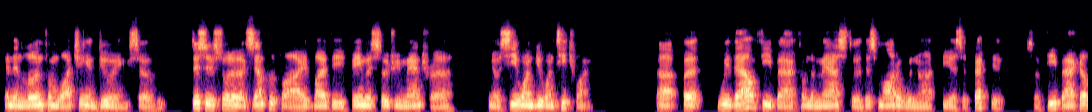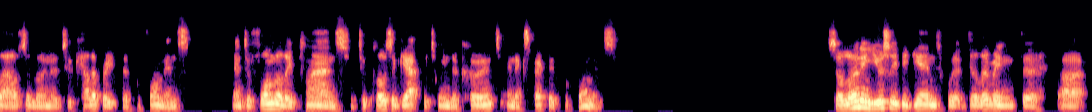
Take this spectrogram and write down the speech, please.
and then learn from watching and doing. So this is sort of exemplified by the famous surgery mantra, you know, see one, do one, teach one. Uh, but without feedback from the master, this model would not be as effective. So feedback allows the learner to calibrate their performance and to formulate plans to close a gap between the current and expected performance. So learning usually begins with delivering the, uh,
